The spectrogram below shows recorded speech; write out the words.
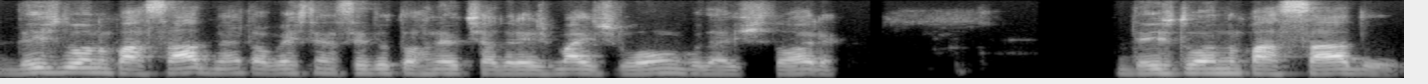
desde o ano passado, né? Talvez tenha sido o torneio de xadrez mais longo da história. Desde o ano passado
